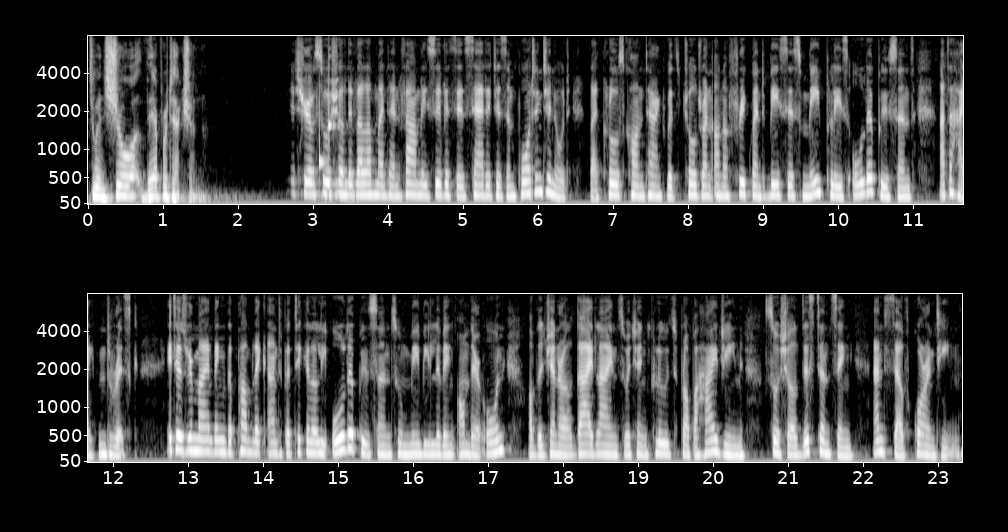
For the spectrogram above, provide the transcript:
to ensure their protection. Ministry of Social Development and Family Services said it is important to note that close contact with children on a frequent basis may place older persons at a heightened risk. It is reminding the public and particularly older persons who may be living on their own of the general guidelines which includes proper hygiene, social distancing, and self-quarantine.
